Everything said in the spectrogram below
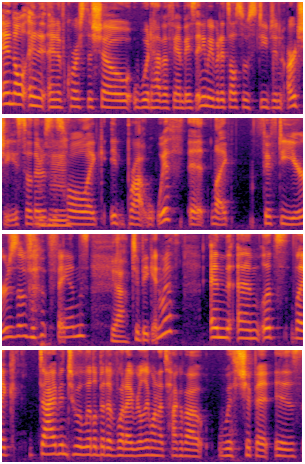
and, all, and and of course the show would have a fan base anyway, but it's also steeped in Archie. So there's Mm-hmm. this whole like it brought with it like 50 years of fans Yeah. to begin with. And um, let's like dive into a little bit of what I really want to talk about with Ship It is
